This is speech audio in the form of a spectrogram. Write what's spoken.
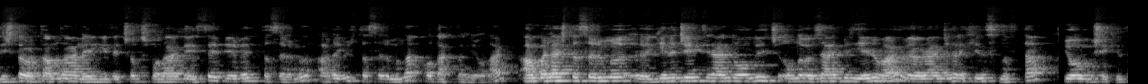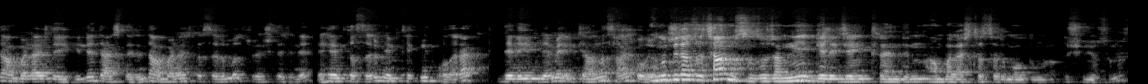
Dijital ortamlarla ilgili çalışmalarda ise bir web tasarımının arayüz tasarımına odaklanıyorlar. Ambalaj tasarımı e, geleceğin trendi olduğu için ona özel bir yeri var ve öğrenciler ikinci sınıfta yoğun bir şekilde ambalajla ilgili derslerinde ambalaj tasarımı süreçlerini e, hem tasarım hem teknik olarak deneyimleme imkanına sahip oluyorlar. Bunu biraz açar mısınız hocam? Niye geleceğin trendinin ambalaj tasarımı olduğunu düşünüyorsunuz?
